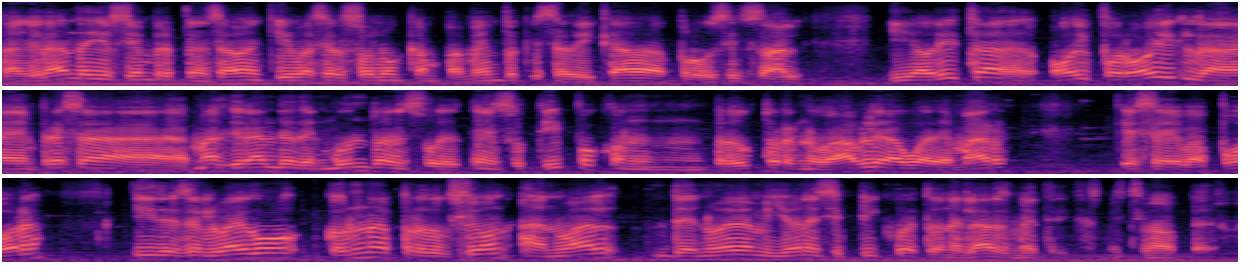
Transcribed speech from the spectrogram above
tan grande, ellos siempre pensaban que iba a ser solo un campamento que se dedicaba a producir sal. Y ahorita, hoy por hoy, la empresa más grande del mundo en su, en su tipo, con producto renovable, agua de mar que se evapora, y desde luego con una producción anual de 9 millones y pico de toneladas métricas, mi estimado Pedro.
